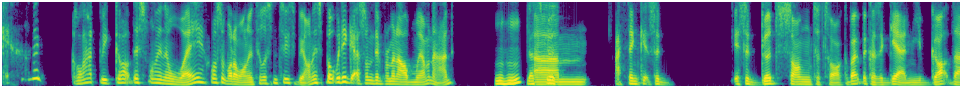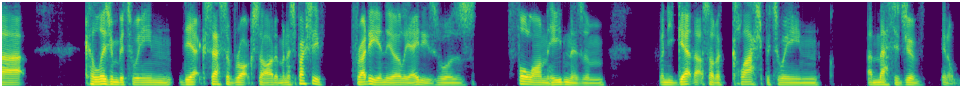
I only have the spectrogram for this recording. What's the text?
kind of glad we got this one in a way. It wasn't what I wanted to listen to, to be honest, but we did get something from an album we haven't had. Mm-hmm. That's good. um, I think it's a it's a good song to talk about because again, you've got that collision between the excess of rock stardom and especially Freddie in the early '80s was full on hedonism, and you get that sort of clash between a message of you know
